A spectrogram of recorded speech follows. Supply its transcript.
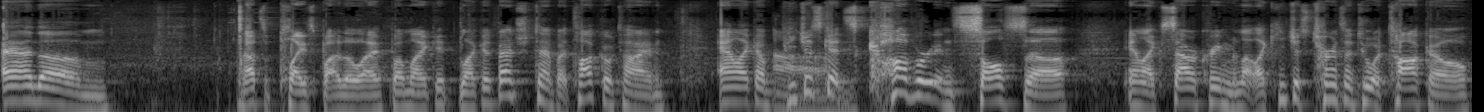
and um. That's a place, by the way. But I'm like, it, like Adventure Time, but Taco Time, and like a, he just Um. gets covered in salsa and like sour cream, and like he just turns into a taco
